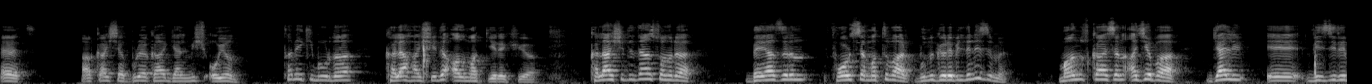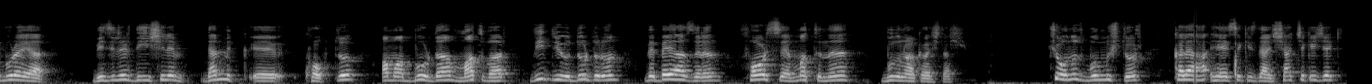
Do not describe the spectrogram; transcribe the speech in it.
Evet. Arkadaşlar buraya kadar gelmiş oyun. Tabii ki burada kale H7 almak gerekiyor. Kale H7'den sonra beyazların force matı var. Bunu görebildiniz mi? Magnus Carlsen acaba gel e, veziri buraya vezirleri değişelim den mi e, korktu? Ama burada mat var. Videoyu durdurun ve beyazların force matını bulun arkadaşlar. Çoğunuz bulmuştur. Kale H8'den şah çekecek.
